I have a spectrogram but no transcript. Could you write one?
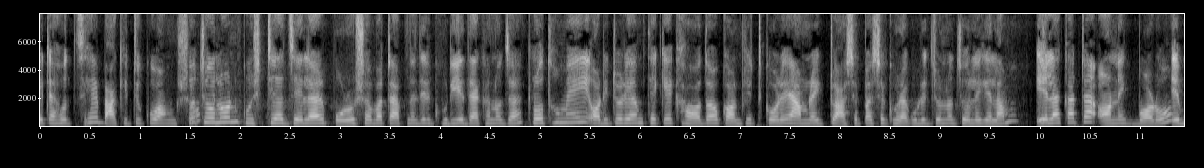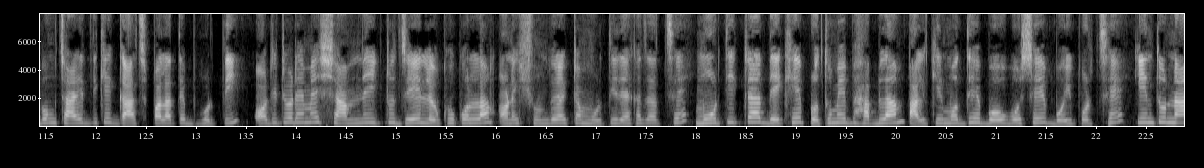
এটা হচ্ছে বাকিটুকু অংশ। চলুন কুষ্টিয়া জেলার পৌরসভাটা আপনাদের ঘুরিয়ে দেখানো যাক। প্রথমেই অডিটোরিয়াম থেকে খাওয়া দাওয়া কমপ্লিট করে আমরা একটু আশেপাশে ঘোরাঘুরির জন্য চলে গেলাম। এলাকাটা অনেক বড় এবং চারিদিকে গাছপালাতে ভর্তি। অডিটোরিয়ামের সামনে একটু যে লক্ষ্য করলাম, অনেক সুন্দর একটা মূর্তি দেখা যাচ্ছে। মূর্তিটা দেখে প্রথমে ভাবলাম পালকির মধ্যে বউ বসে বই পড়ছে। কিন্তু না,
